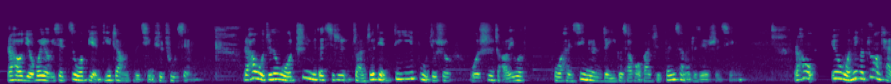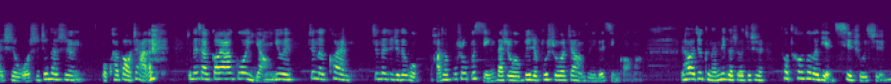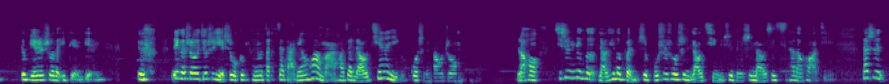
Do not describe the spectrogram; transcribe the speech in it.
然后也会有一些自我贬低这样子的情绪出现。然后我觉得我治愈的其实转折点第一步就是我是找了一位我很信任的一个小伙伴去分享了这件事情。然后因为我那个状态是我是真的是。我快爆炸了，真的像高压锅一样，因为真的快，真的就觉得我好像不说不行，但是我憋着不说这样子一个情况嘛。然后就可能那个时候就是偷偷漏了点气出去，跟别人说了一点点。对那个时候就是也是我跟朋友打在打电话嘛，然后在聊天的一个过程当中，然后其实那个聊天的本质不是说是聊情绪的，是聊一些其他的话题，但是。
